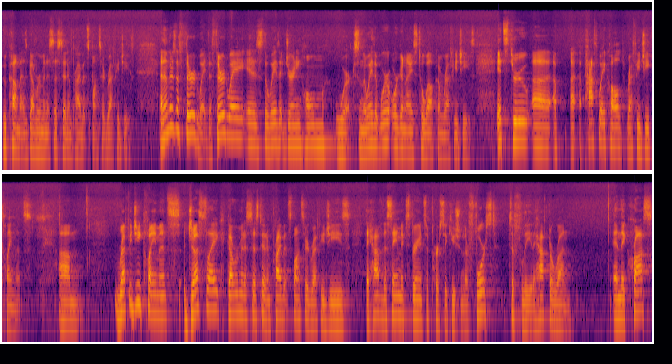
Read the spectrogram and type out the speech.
who come as government assisted and private sponsored refugees. And then there's a third way. The third way is the way that Journey Home works and the way that we're organized to welcome refugees. It's through uh, a, a, pathway called refugee claimants. Um, refugee claimants, just like government assisted and private sponsored refugees, they have the same experience of persecution. They're forced to flee, they have to run. And they cross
